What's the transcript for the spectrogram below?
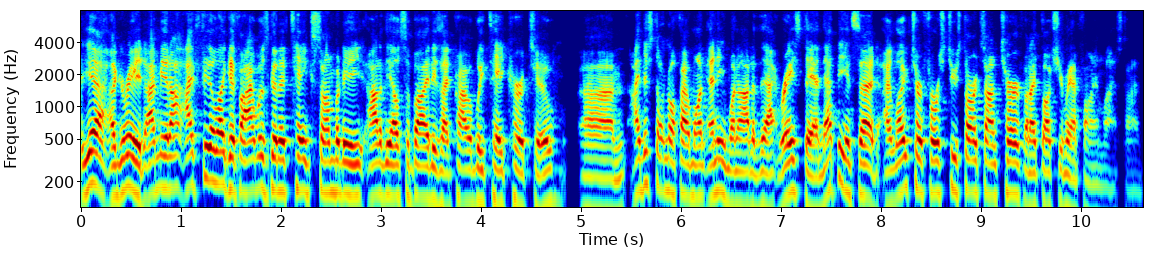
Yeah, agreed. I mean, I, I feel like if I was going to take somebody out of the Alcibiades, I'd probably take her too. Um, I just don't know if I want anyone out of that race, Dan. That being said, I liked her first two starts on turf, and I thought she ran fine last time.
